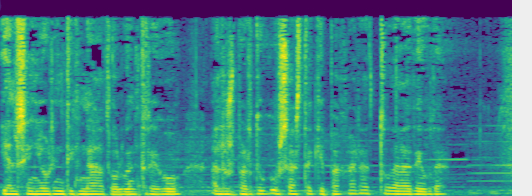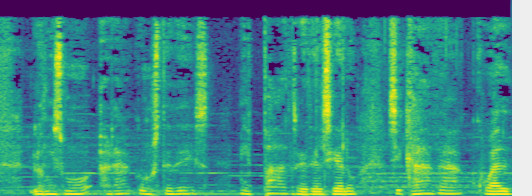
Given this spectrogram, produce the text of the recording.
Y el Señor indignado lo entregó a los verdugos hasta que pagara toda la deuda. Lo mismo hará con ustedes mi Padre del cielo si cada cual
